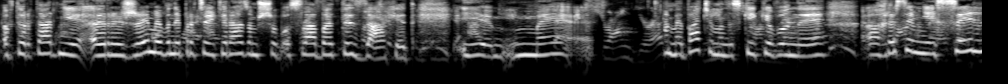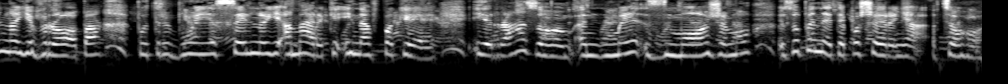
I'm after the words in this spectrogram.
авторитарні режими вони працюють разом, щоб ослабити захід. І ми, ми бачимо наскільки вони агресивні сильна Європа потребує сильної Америки і навпаки. І разом ми зможемо зупинити поширення цього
